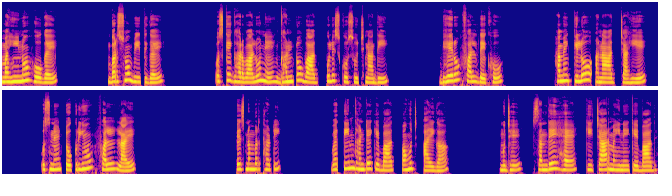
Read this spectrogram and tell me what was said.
महीनों हो गए, बरसों बीत गए। उसके घरवालों ने घंटों बाद पुलिस को सूचना दी ढेरों फल देखो। हमें किलो अनाज चाहिए। उसने टोकरियों फल लाए। Page number thirty. वह तीन घंटे के बाद पहुँच आएगा। मुझे संदेह है कि चार महीने के बाद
